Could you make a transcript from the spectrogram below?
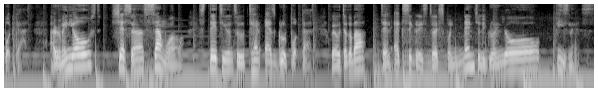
podcast. I remain your host, Sheson Samuel. Stay tuned to 10x Growth Podcast, where we talk about 10x secrets to exponentially growing your business.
